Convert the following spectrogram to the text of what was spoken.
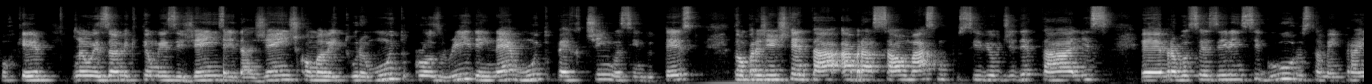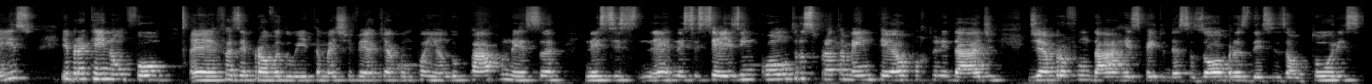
porque é um exame que tem uma exigência aí da gente, com uma leitura muito close reading, né, muito pertinho, assim, do texto. Então, para a gente tentar abraçar o máximo possível de detalhes, é, para vocês irem seguros também para isso. E para quem não for é, fazer prova do ITA, mas estiver aqui acompanhando o papo nessa, nesses, né, nesses seis encontros, para também ter a oportunidade de aprofundar a respeito dessas obras, desses autores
